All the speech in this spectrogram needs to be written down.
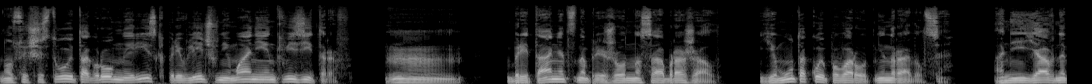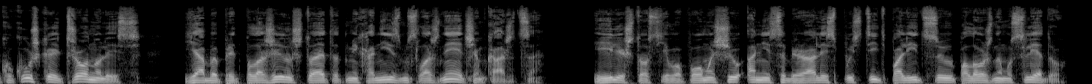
но существует огромный риск привлечь внимание инквизиторов. «Ммм...» Британец напряженно соображал. Ему такой поворот не нравился. «Они явно кукушкой тронулись. Я бы предположил, что этот механизм сложнее, чем кажется. Или что с его помощью они собирались пустить полицию по ложному следу».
